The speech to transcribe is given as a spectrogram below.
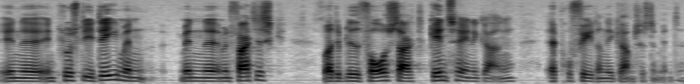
en, øh, en pludselig idé, men, men, øh, men faktisk var det blevet forudsagt gentagende gange af profeterne i Gamle Testamentet.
